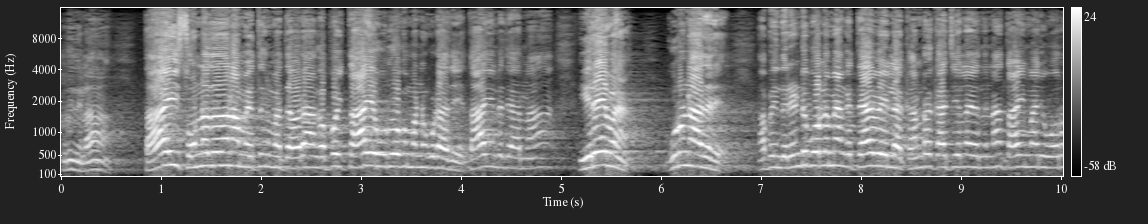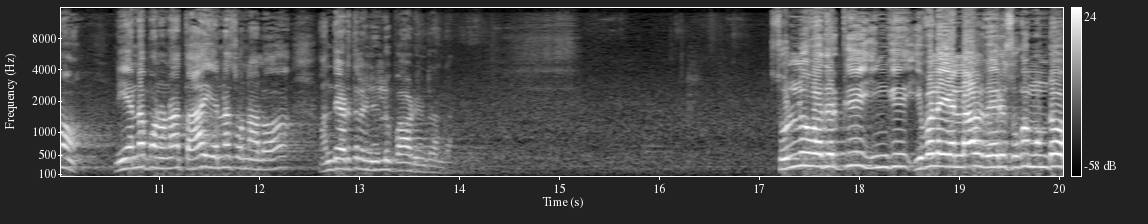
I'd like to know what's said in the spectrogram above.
புரியுதுங்களா? தாய் சொன்னதை தான் நம்ம எடுத்துக்கணுமே தவிர அங்கே போய் தாயை உருவகம் பண்ணக்கூடாது. தாயின்றது யாருன்னா இறைவன் குருநாதர். அப்போ இந்த ரெண்டு பொருளுமே அங்கே தேவையில்லை. கன்ற காட்சியெல்லாம் இருந்ததுன்னா தாய் மாதிரி வரும். நீ என்ன பண்ணணும்னா தாய் என்ன சொன்னாலோ அந்த இடத்துல நில்லுப்பா அப்படின்றாங்க. சொல்லுவதற்கு இங்கு இவளை எல்லால் வேறு சுகம் உண்டோ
